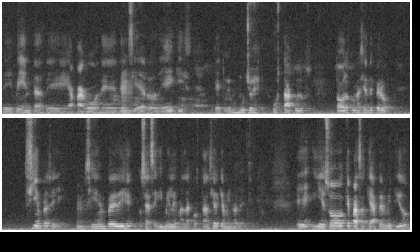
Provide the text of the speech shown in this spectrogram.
de ventas, de apagones, de encierro, de X, que tuvimos muchos obstáculos, todos los comerciantes, pero siempre seguí. Siempre dije, o sea, seguí mi lema, la constancia del camino al éxito. Eh, y eso, ¿qué pasa? Que ha permitido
